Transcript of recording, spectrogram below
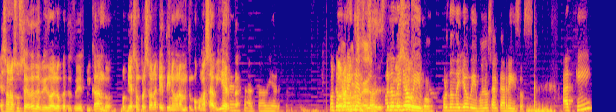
eso no sucede debido a lo que te estoy explicando, porque ya son personas que tienen una mente un poco más abierta. Exacto, abierta. Porque, por ejemplo, por donde yo vivo, por donde yo vivo, en los Alcarrizos, aquí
